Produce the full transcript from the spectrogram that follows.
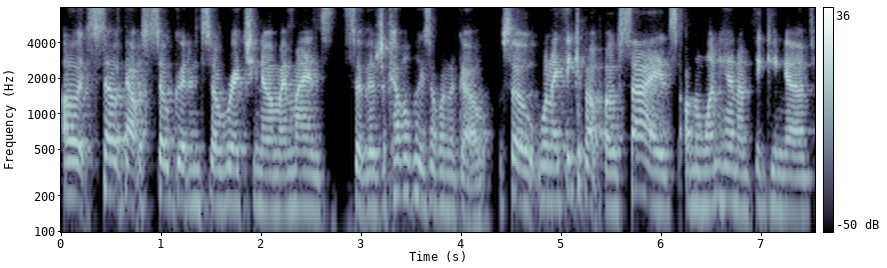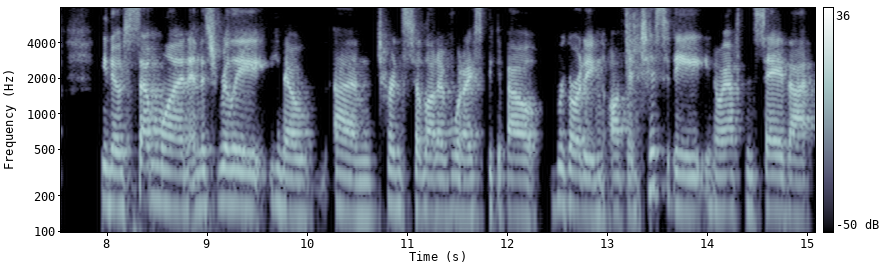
Oh, it's so that was so good and so rich, you know, my mind's so there's a couple places I want to go. So when I think about both sides, on the one hand, I'm thinking of, you know, someone, and this really, you know, um, turns to a lot of what I speak about regarding authenticity. You know, I often say that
